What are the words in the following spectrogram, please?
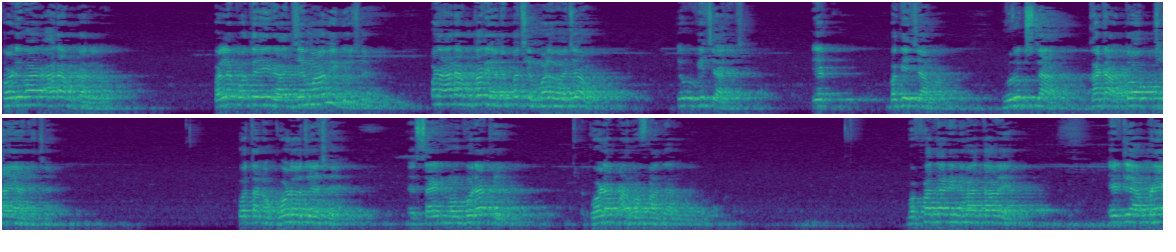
થોડી વાર આરામ કરી લઉં. ભલે પોતે એ રાજ્યમાં આવી ગયું છે પણ આરામ કરી અને પછી મળવા જાઓ એવું વિચારે છે. એક બગીચામાં વૃક્ષના ઘટા ટોપ છાયા છે. પોતાનો ઘોડો જે છે એ સાઈડમાં ઊભો રાખી ઘોડા પણ વફાદાર હોય. વફાદારીની વાત આવે એટલે આપણે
